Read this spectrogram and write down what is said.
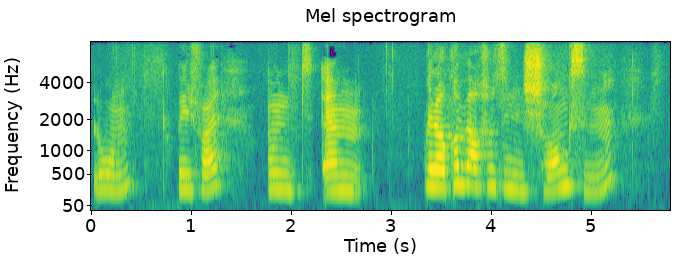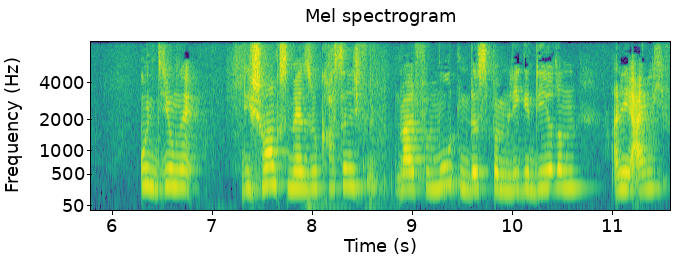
lohnen. Auf jeden Fall. Und ähm, genau, kommen wir auch schon zu den Chancen. Und Junge, die Chancen werden so krass, dass ich mal vermuten, dass beim legendären. Ah, nee, eigentlich.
